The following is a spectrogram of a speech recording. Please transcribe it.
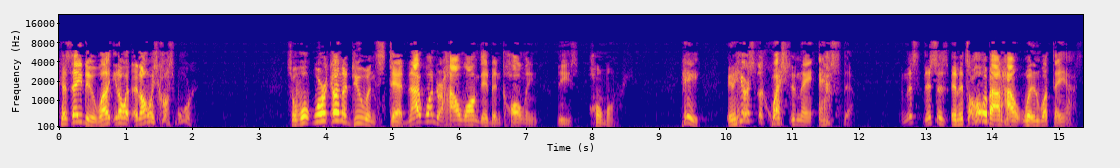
Cause they do. Well, you know what? It always costs more. So what we're going to do instead, and I wonder how long they've been calling these homeowners. Hey, and here's the question they ask them. And this, this is, and it's all about how, and what they ask.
